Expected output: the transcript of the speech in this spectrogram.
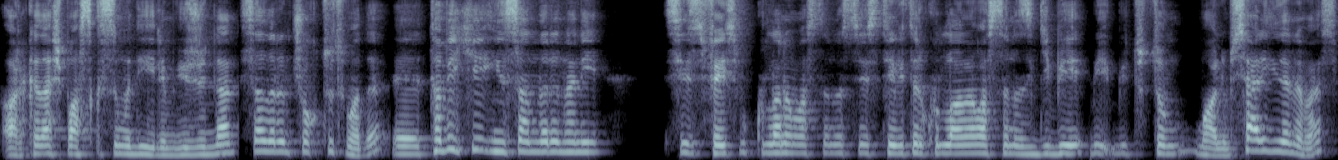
arkadaş baskısı mı diyelim yüzünden sanırım çok tutmadı. E, tabii ki insanların hani siz Facebook kullanamazsınız, siz Twitter kullanamazsınız gibi bir, bir tutum malum sergilenemez.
